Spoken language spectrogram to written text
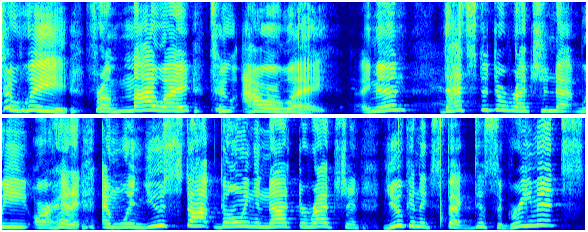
to we, from my way to our way. Amen? That's the direction that we are headed. And when you stop going in that direction, you can expect disagreements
